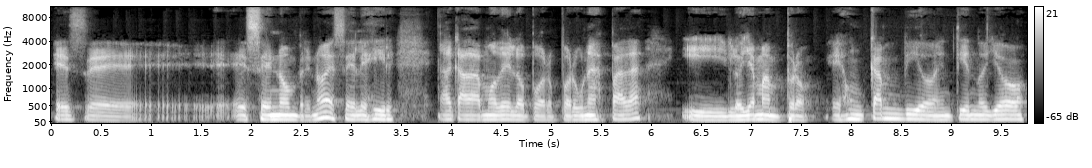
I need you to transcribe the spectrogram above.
ese, ese nombre, ¿no? Ese elegir a cada modelo por, por una espada y lo llaman Pro. Es un cambio, entiendo yo,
